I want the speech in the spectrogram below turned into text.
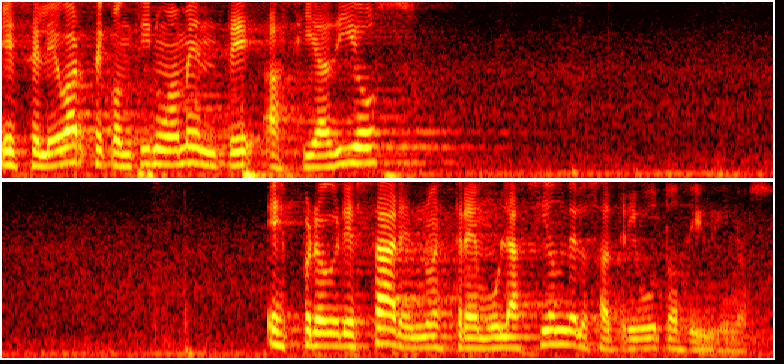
es elevarse continuamente hacia Dios, es progresar en nuestra emulación de los atributos divinos.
